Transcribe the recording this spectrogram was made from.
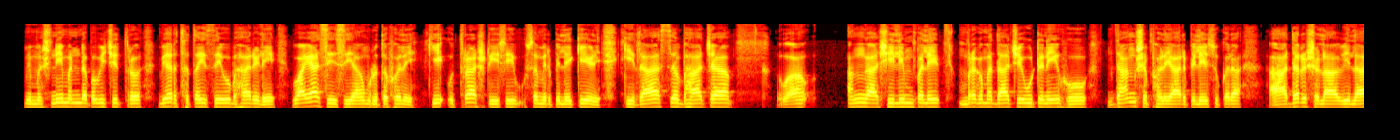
विमष्णी मंडप विचित्र व्यर्थ तैसे उभारिले. वायासेसी अमृत फले की उत्राष्टीशी समिर्पिले केळे. की रास भाच्या वा अंगाशी लिंपले मृगमदाचे उठणे हो दांश फळे अर्पिले सुकरा. आदर्श लाविला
